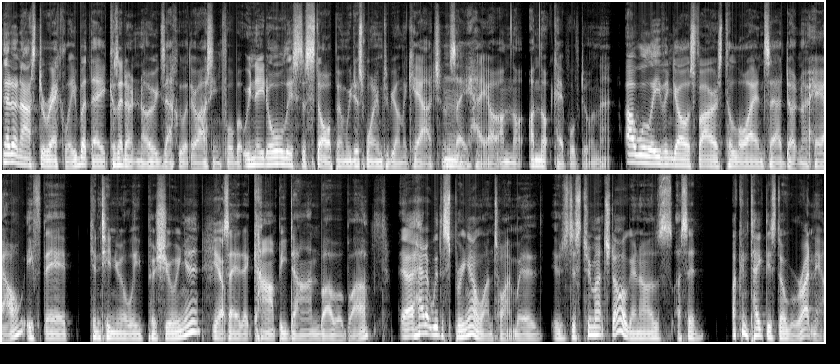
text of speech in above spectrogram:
They don't ask directly, but they because they don't know exactly what they're asking for. But we need all this to stop, and we just want him to be on the couch and say, mm. "Hey, I'm not, I'm not capable of doing that." I will even go as far as to lie and say I don't know how if they're continually pursuing it, Yep. say that it can't be done, blah blah blah. I had it with a Springer one time where it was just too much dog, and I was I said I can take this dog right now.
